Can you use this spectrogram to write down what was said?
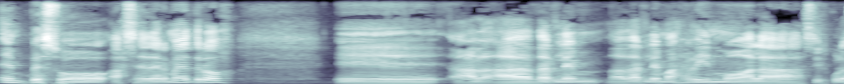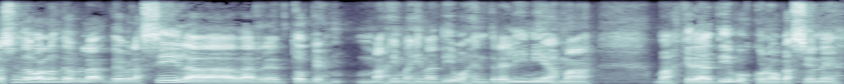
empezó a ceder metros, eh, a, darle, a darle más ritmo a la circulación de balón de, Brasil, a darle toques más imaginativos entre líneas, más, más creativos, con ocasiones,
